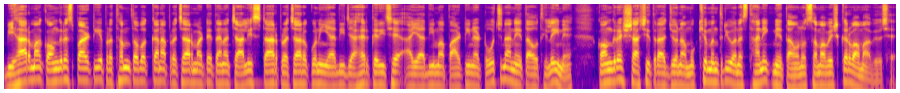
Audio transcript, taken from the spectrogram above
બિહારમાં કોંગ્રેસ પાર્ટીએ પ્રથમ તબક્કાના પ્રચાર માટે તેના ચાલીસ સ્ટાર પ્રચારકોની યાદી જાહેર કરી છે. આ યાદીમાં પાર્ટીના ટોચના નેતાઓથી લઈને કોંગ્રેસ શાસિત રાજ્યોના મુખ્યમંત્રીઓ અને સ્થાનિક નેતાઓનો સમાવેશ કરવામાં આવ્યો છે.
